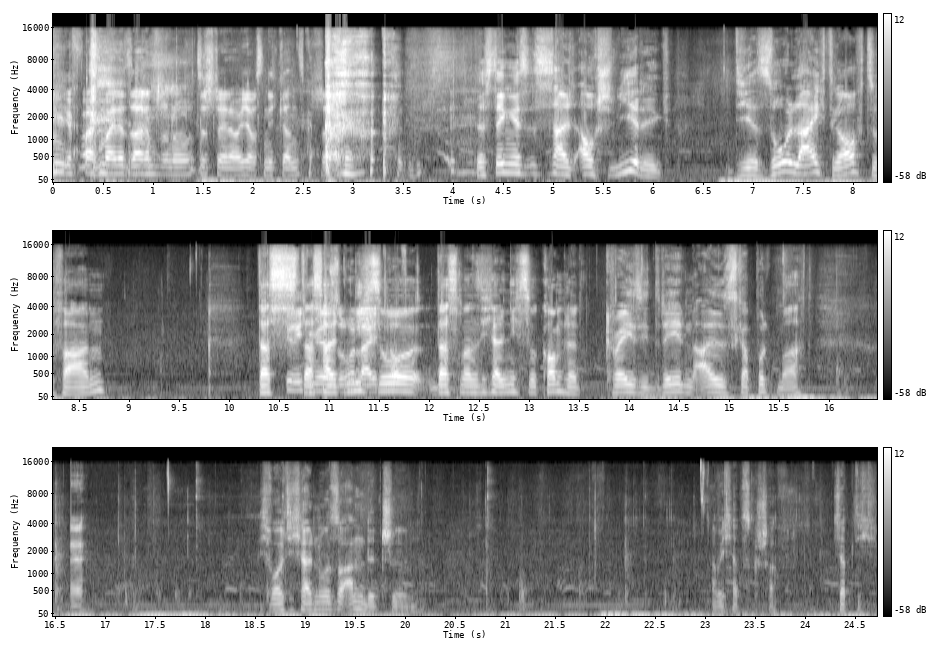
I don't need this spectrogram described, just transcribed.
angefangen, meine Sachen schon hochzustellen, aber ich habe es nicht ganz geschafft. Das Ding ist, es ist halt auch schwierig, dir so leicht drauf zu fahren, dass das halt so nicht so, dass man sich halt nicht so komplett crazy dreht und alles kaputt macht. Äh. Ich wollte dich halt nur so anditscheln. Aber ich hab's geschafft. Ich hab dich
